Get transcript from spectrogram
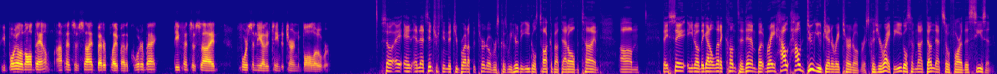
if you boil it all down, offensive side, better play by the quarterback, defensive side, forcing the other team to turn the ball over. So, and, and that's interesting that you brought up the turnovers because we hear the Eagles talk about that all the time. Um, they say you know they got to let it come to them. But Ray, how how do you generate turnovers? Because you're right, the Eagles have not done that so far this season.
